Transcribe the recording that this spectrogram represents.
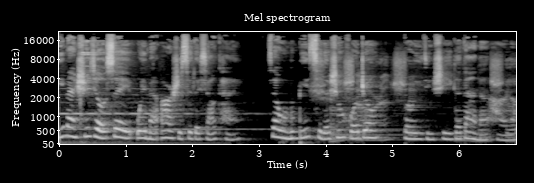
已满十九岁、未满二十岁的小凯，在我们彼此的生活中，都已经是一个大男孩了。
